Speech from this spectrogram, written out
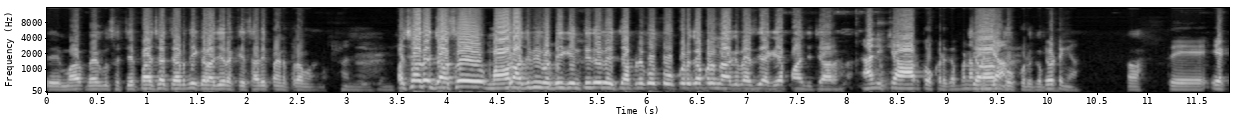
ਤੇ ਮਾ- ਵਾਹਿਗੁਰੂ ਸੱਚੇ ਪਾਤਸ਼ਾਹ ਚੜ੍ਹਦੀ ਕਲਾ 'ਚ ਰੱਖੇ ਸਾਰੇ ਭੈਣ ਭਰਾਵਾਂ ਨੂੰ। ਹਾਂਜੀ। ਅੱਛਾ ਤੇ ਜਸ ਮਾਲ ਅੱਜ ਵੀ ਵੱਡੀ ਗਿਣਤੀ ਦੇ ਵਿੱਚ ਆਪਣੇ ਕੋਲ ਤੋਕੜ ਗੱਬੜ ਨਗ ਵੈਸੇ ਹੈਗੇ ਆ 5-4 ਹਨਾ? ਹਾਂਜੀ ਚਾਰ ਤੋਕੜ ਗੱਬਣਾ ਮੱਝਾਂ ਤੋਕੜ ਗੱਭਣ। ਝੋਟੀਆਂ ਹਾਂ। ਤੇ ਇੱਕ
